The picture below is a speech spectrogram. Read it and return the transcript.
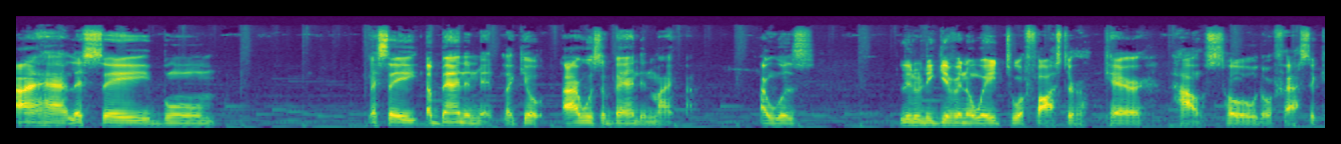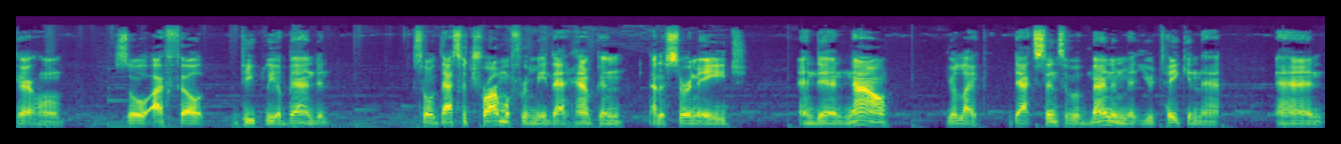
I had, let's say, boom, let's say abandonment. Like, yo, I was abandoned. My, I was literally given away to a foster care household or foster care home. So I felt deeply abandoned. So that's a trauma for me that happened at a certain age. And then now you're like, that sense of abandonment, you're taking that and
